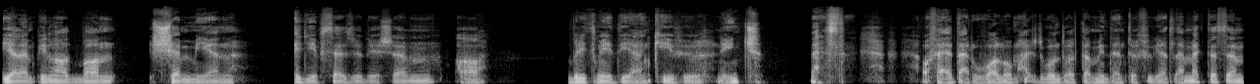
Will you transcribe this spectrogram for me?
jelen pillanatban semmilyen egyéb szerződésem a brit médián kívül nincs. Ezt a feltáró vallomást gondoltam, mindentől független megteszem.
